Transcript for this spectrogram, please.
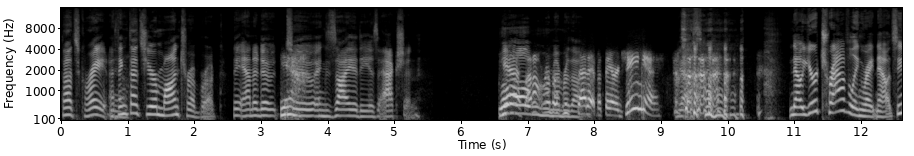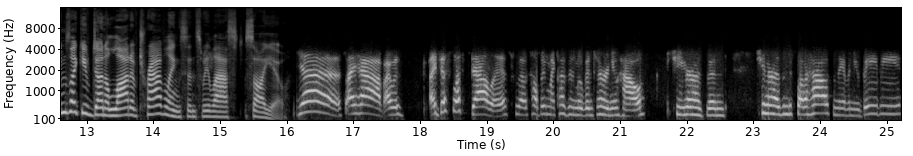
that's great. I think that's your mantra, Brooke. The antidote Yeah. to anxiety is action. We'll yes, I don't remember, who that. said it, but they are genius. Yes. Now, you're traveling right now. It seems like you've done a lot of traveling since we last saw you. Yes, I have. I was I just left Dallas because I was helping my cousin move into her new house. She her husband she and her husband just bought a house and they have a new baby.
